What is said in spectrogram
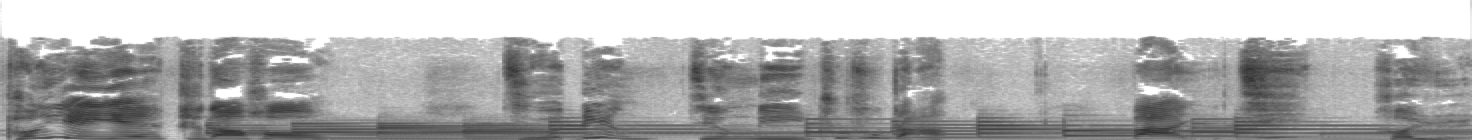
彭爷爷知道后，责令经理处处长把鸡和鱼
